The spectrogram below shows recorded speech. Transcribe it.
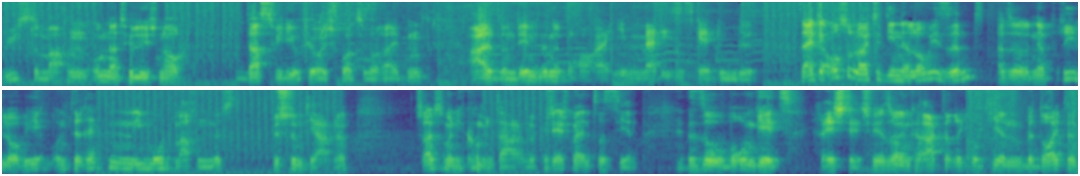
Wüste machen, um natürlich noch das Video für euch vorzubereiten. Also in dem Sinne, boah, immer dieses Gedudel. Seid ihr auch so Leute, die in der Lobby sind, also in der Pre-Lobby und direkt einen Emote machen müsst? Bestimmt ja, ne? Schreibt es mal in die Kommentare, würde mich echt mal interessieren. So, worum geht's? Richtig, wir sollen Charakter rekrutieren, bedeutet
